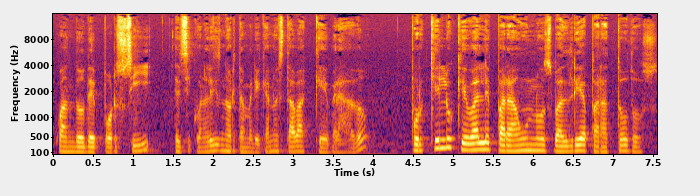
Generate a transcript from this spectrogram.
cuando de por sí el psicoanálisis norteamericano estaba quebrado? ¿Por qué lo que vale para unos valdría para todos?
